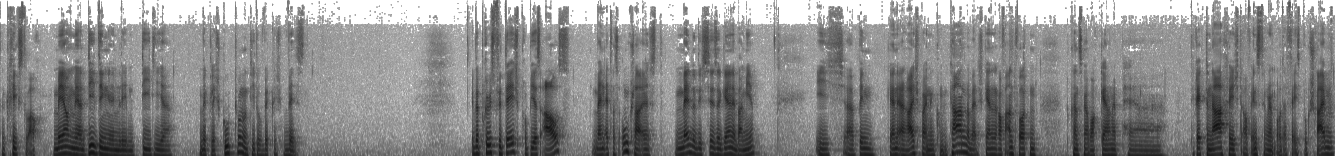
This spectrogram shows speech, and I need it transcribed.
dann kriegst du auch mehr und mehr die Dinge im Leben, die dir wirklich gut tun und die du wirklich willst. Überprüf für dich, probier es aus. Wenn etwas unklar ist, melde dich sehr, sehr gerne bei mir. Ich äh, bin gerne erreichbar in den Kommentaren, da werde ich gerne darauf antworten. Du kannst mir aber auch gerne per direkte Nachricht auf Instagram oder Facebook schreiben.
